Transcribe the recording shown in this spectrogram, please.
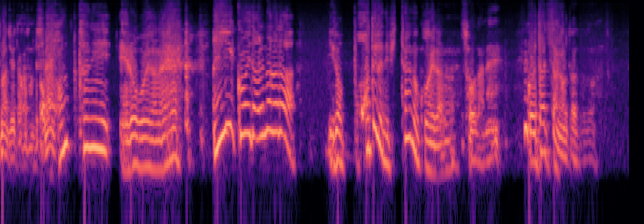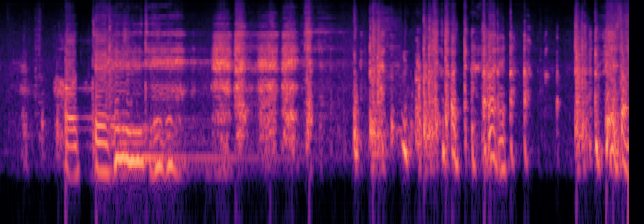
島津豊さんですね。本当にエロ声だね。いい声でありながら、色、ホテルにぴったりの声だね。そうだね。これ、タッチさんが歌うとどうなんですか？ホテルで。ちょっと待って。はい。どうしたの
